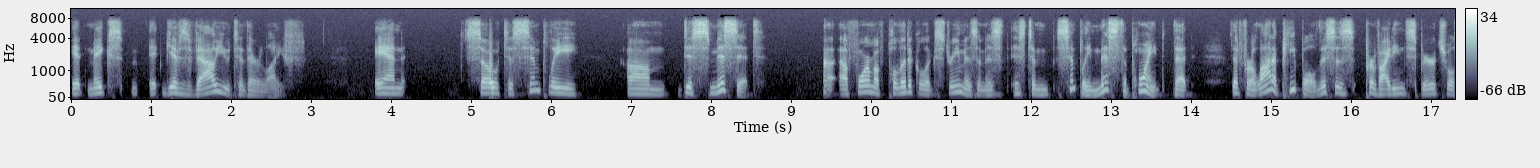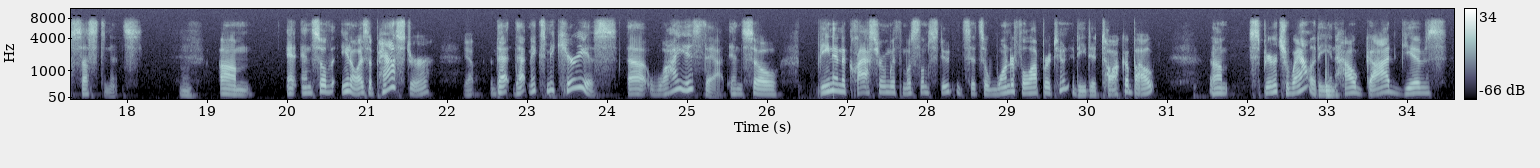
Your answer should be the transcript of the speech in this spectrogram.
it makes it gives value to their life and so to simply um, dismiss it a, a, form of political extremism is is to simply miss the point that that for a lot of people this is providing spiritual sustenance mm. um, and, and so you know as a pastor yep. that that makes me curious uh, why is that and so being in a classroom with Muslim students, it's a wonderful opportunity to talk about um, spirituality and how God gives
